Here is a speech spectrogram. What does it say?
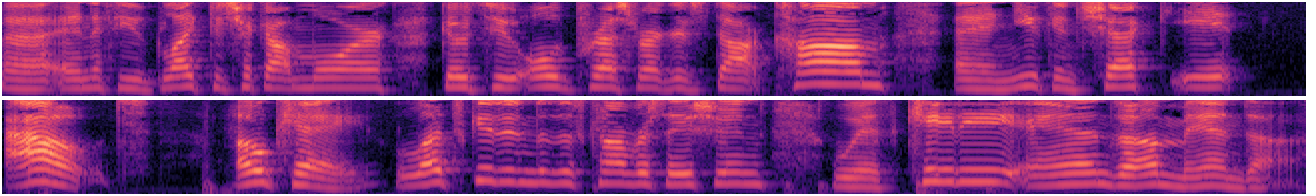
Uh, and if you'd like to check out more, go to oldpressrecords.com and you can check it out. Okay, let's get into this conversation with Katie and Amanda.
